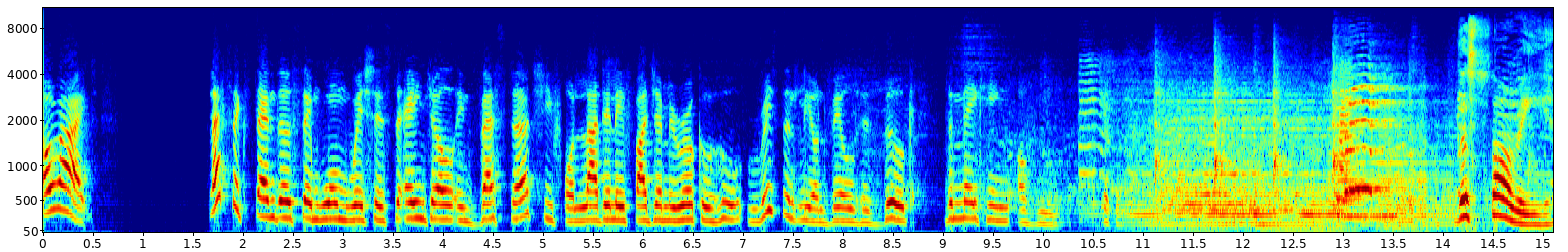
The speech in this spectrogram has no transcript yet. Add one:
All right. Let's extend those same warm wishes to angel investor Chief Oladele Fajemirokun, who recently unveiled his book, The Making of Me. The story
